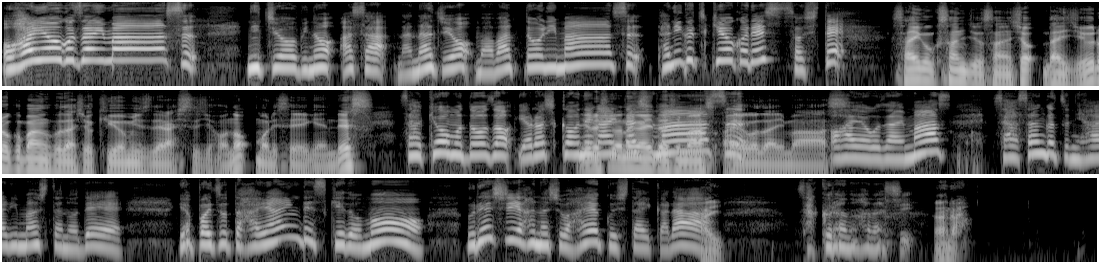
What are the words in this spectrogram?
おはようございます。日曜日の朝7時を回っております。谷口清子です。そして西国三十三所第十六番札所清水寺出自法の森清源です。さあ今日もどうぞよろしくお願いいたします。おはようございます。おはようございます。さあ3月に入りましたのでやっぱりちょっと早いんですけども嬉しい話は早くしたいから、はい。桜の話。あら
